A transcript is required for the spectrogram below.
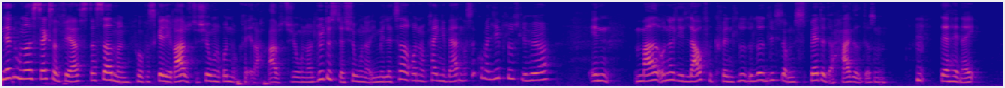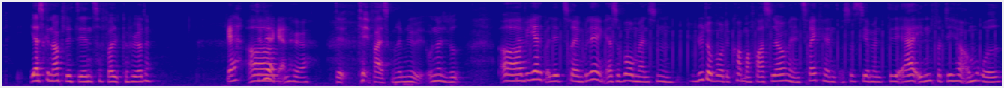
i 1976, der sad man på forskellige radiostationer rundt omkring, eller radiostationer lyttestationer i militæret rundt omkring i verden, og så kunne man lige pludselig høre en meget underlig lavfrekvent lyd. Det lød ligesom en spætte, der hakkede det sådan mm. derhen af. Jeg skal nok lidt det ind, så folk kan høre det. Ja, det vil jeg gerne høre. Det, det er faktisk en rimelig underlig lyd. Og Ja. ja. ved hjælp af lidt triangulering, altså hvor man sådan lytter, hvor det kommer fra, så laver man en trekant, og så siger man, det er inden for det her område.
